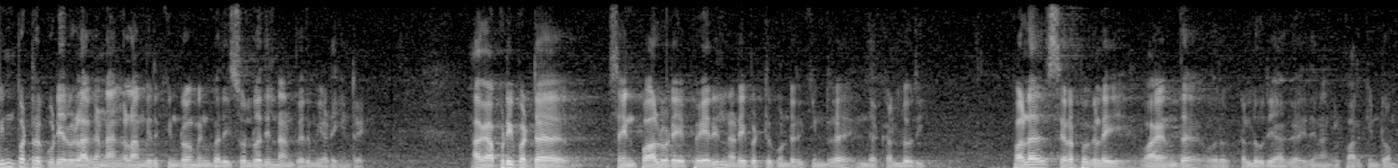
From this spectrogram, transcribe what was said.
பின்பற்றக்கூடியவர்களாக நாங்களாம் இருக்கின்றோம் என்பதை சொல்வதில் நான் பெருமை அடைகின்றேன். ஆக அப்படிப்பட்ட செயின்ட் பாலுடைய பெயரில் நடைபெற்று கொண்டிருக்கின்ற இந்த கல்லூரி பல சிறப்புகளை வாழ்ந்த ஒரு கல்லூரியாக இதை நாங்கள் பார்க்கின்றோம்.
